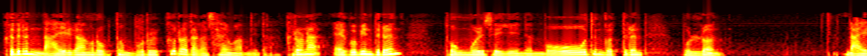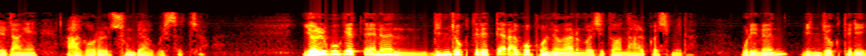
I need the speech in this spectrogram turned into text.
그들은 나일강으로부터 물을 끌어다가 사용합니다. 그러나 애굽인들은 동물 세계에 있는 모든 것들은 물론 나일강의 악어를 숭배하고 있었죠. 열국의 때는 민족들의 때라고 번영하는 것이 더 나을 것입니다. 우리는 민족들이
